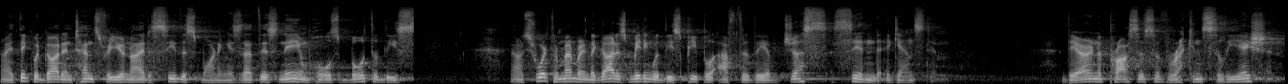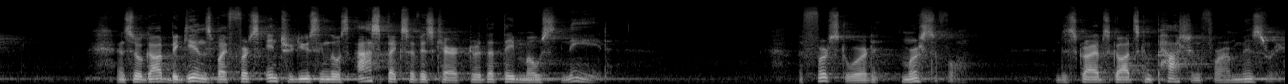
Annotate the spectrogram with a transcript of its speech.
And I think what God intends for you and I to see this morning is that this name holds both of these. Now, it's worth remembering that God is meeting with these people after they have just sinned against him. They are in a process of reconciliation. And so God begins by first introducing those aspects of his character that they most need. The first word, merciful, describes God's compassion for our misery.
